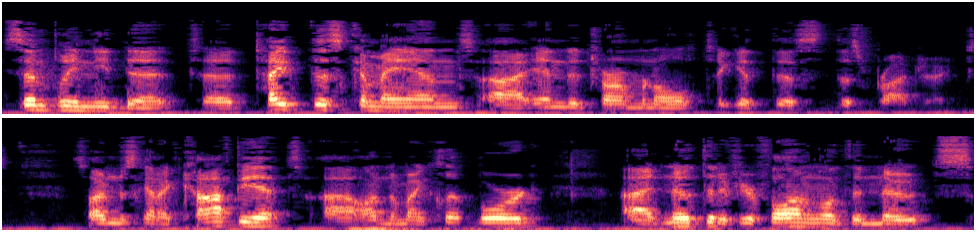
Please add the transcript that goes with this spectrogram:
Simply need to, to type this command uh, into terminal to get this this project. So I'm just going to copy it uh, onto my clipboard. Uh, note that if you're following with the notes,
